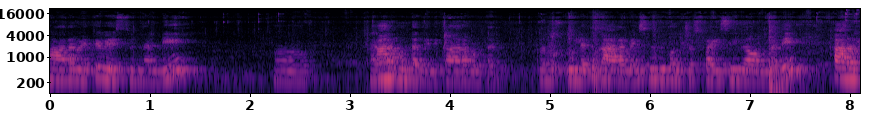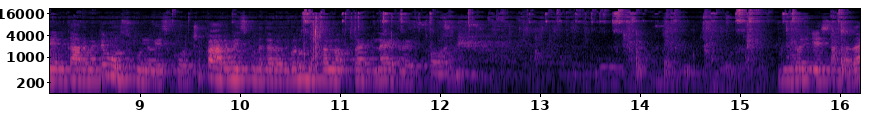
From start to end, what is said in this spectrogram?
కారం అయితే వేస్తుందండి. కారం ఉంటుంది ఇది కారం ఉంటుంది. రెండు స్పూన్లు అయితే కారం వేసింది ఇది కొంచెం స్పైసీగా ఉంటుంది. కారం లేని కారం అయితే మూడు స్పూన్లు వేసుకోవచ్చు. కారం వేసుకున్న తర్వాత కూడా ముక్కలను ఒకసారి ఇలా ఎగరేసుకోవాలి. వీడియోలు చేస్తాం కదా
